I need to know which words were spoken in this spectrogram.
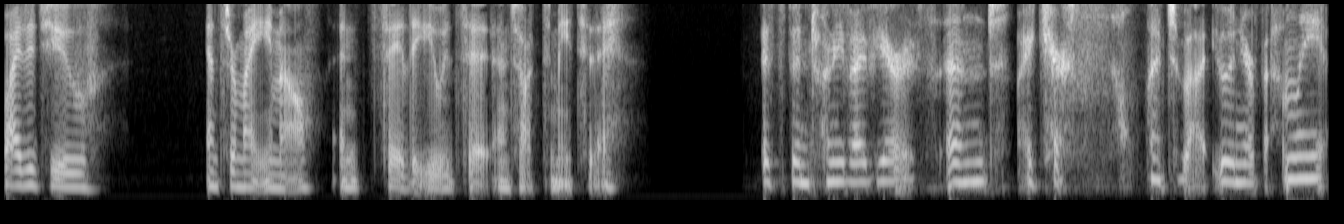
Why did you answer my email and say that you would sit and talk to me today? It's been 25 years and I care so much about you and your family.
